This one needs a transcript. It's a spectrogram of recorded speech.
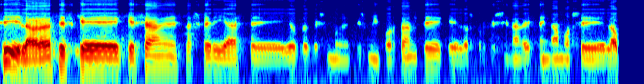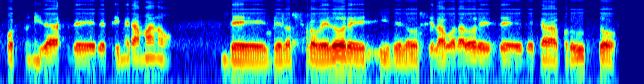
Sí, la verdad es que, que sean en estas ferias eh, yo creo que es muy, es muy importante que los profesionales tengamos eh, la oportunidad de, primera mano de, los proveedores y de los elaboradores de, cada producto,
